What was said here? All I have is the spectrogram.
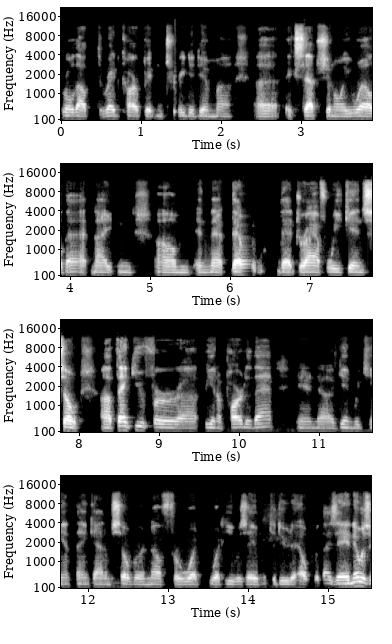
rolled out the red carpet and treated him uh, uh, exceptionally well that night and um, and that that that draft weekend. So uh, thank you for being a part of that. And again, we can't thank Adam Silver enough for what what he was able to do to help with Isaiah. And it was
